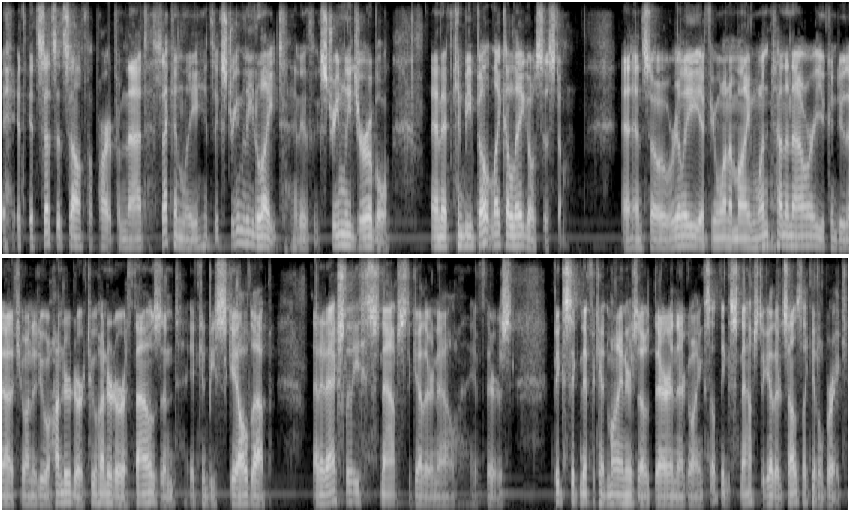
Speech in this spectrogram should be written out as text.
it, it sets itself apart from that. Secondly, it's extremely light and it's extremely durable, and it can be built like a Lego system. And, and so, really, if you want to mine one ton an hour, you can do that. If you want to do 100 or 200 or 1,000, it can be scaled up. And it actually snaps together now. If there's big significant miners out there and they're going, something snaps together, it sounds like it'll break.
